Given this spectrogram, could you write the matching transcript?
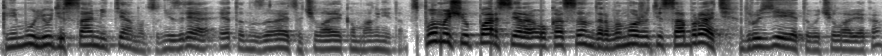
к нему люди сами тянутся. Не зря это называется человеком-магнитом. С помощью парсера OKSender вы можете собрать друзей этого человека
